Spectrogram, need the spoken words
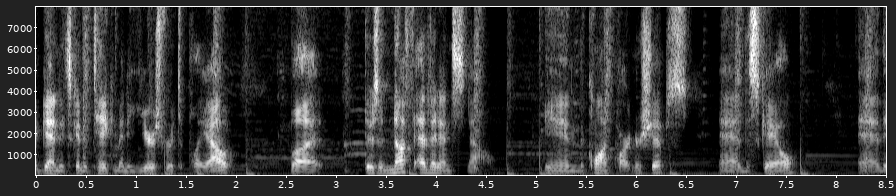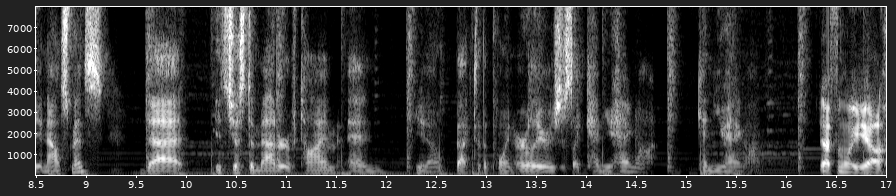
again it's going to take many years for it to play out but there's enough evidence now in the quant partnerships and the scale and the announcements that it's just a matter of time. And you know back to the point earlier is just like can you hang on? Can you hang on? Definitely yeah.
